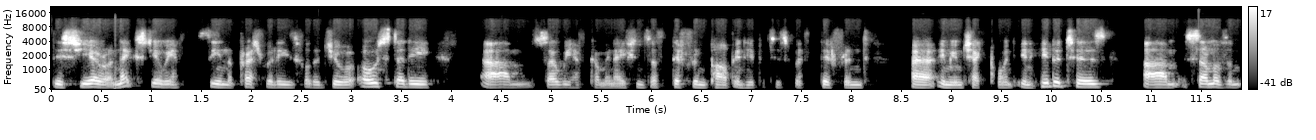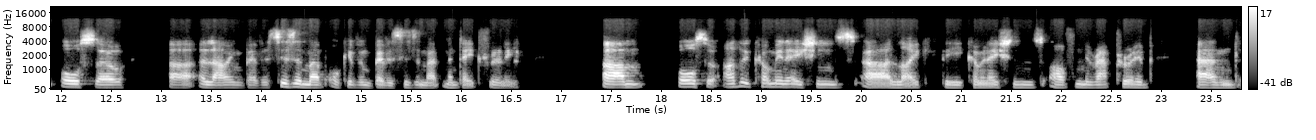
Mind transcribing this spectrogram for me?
this year or next year. We have seen the press release for the DUO-O study. Um, so we have combinations of different PARP inhibitors with different uh, immune checkpoint inhibitors. Um, some of them also uh, allowing bevacizumab or giving bevacizumab mandatorily. Um, also other combinations uh, like the combinations of niraparib and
